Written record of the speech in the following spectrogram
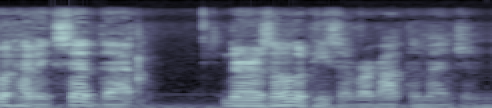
But having said that, there is another piece I forgot to mention.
